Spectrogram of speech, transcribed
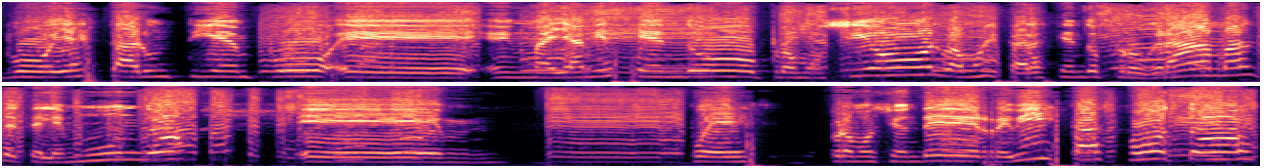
voy a estar un tiempo eh, en Miami haciendo promoción, vamos a estar haciendo programas de Telemundo, eh, pues promoción de revistas, fotos,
